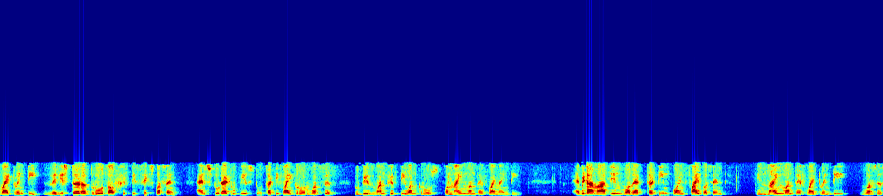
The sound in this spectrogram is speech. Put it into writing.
FY20 registered a growth of 56% and stood at rupees 235 crore versus rupees 151 crores for nine-month FY19. EBITDA margin was at 13.5% in nine-month FY20 versus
